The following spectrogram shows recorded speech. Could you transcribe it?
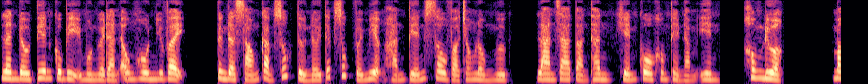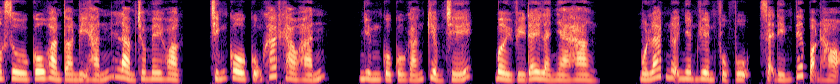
lần đầu tiên cô bị một người đàn ông hôn như vậy, từng đợt sóng cảm xúc từ nơi tiếp xúc với miệng hắn tiến sâu vào trong lồng ngực, lan ra toàn thân, khiến cô không thể nằm yên. Không được. Mặc dù cô hoàn toàn bị hắn làm cho mê hoặc, chính cô cũng khát khao hắn, nhưng cô cố gắng kiềm chế, bởi vì đây là nhà hàng. Một lát nữa nhân viên phục vụ sẽ đến tiếp bọn họ.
